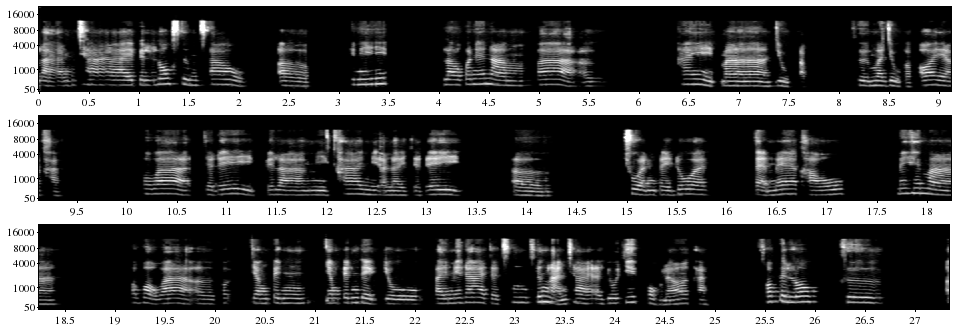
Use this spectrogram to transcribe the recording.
หลานชายเป็นโรคซึมเศร้า เออทีนี้เราก็แนะนำว่า เออให้มาอยู่กับ คือมาอยู่กับอ้อยอะค่ะ เพราะว่าจะได้เวลามีค่ายมีอะไรจะได้ เออชวนไปด้วย แต่แม่เขาไม่ให้มาเขาบอกว่า เออยังเป็นยังเป็นเด็กอยู่ไปไม่ได้แต่ซึ่งซึ่งหลานชายอายุยี่สิบหกแล้วอะค่ะเขาเป็นโรคคือ เอ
